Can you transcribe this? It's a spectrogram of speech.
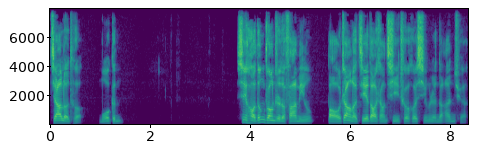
加勒特·摩根。信号灯装置的发明保障了街道上汽车和行人的安全。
